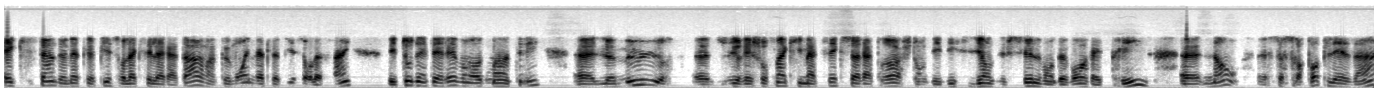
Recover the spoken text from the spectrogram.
excitant de mettre le pied sur l'accélérateur, un peu moins de mettre le pied sur le frein. Les taux d'intérêt vont augmenter. le mur euh, du réchauffement climatique se rapproche, donc des décisions difficiles vont devoir être prises. Euh, non, euh, ce sera pas plaisant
